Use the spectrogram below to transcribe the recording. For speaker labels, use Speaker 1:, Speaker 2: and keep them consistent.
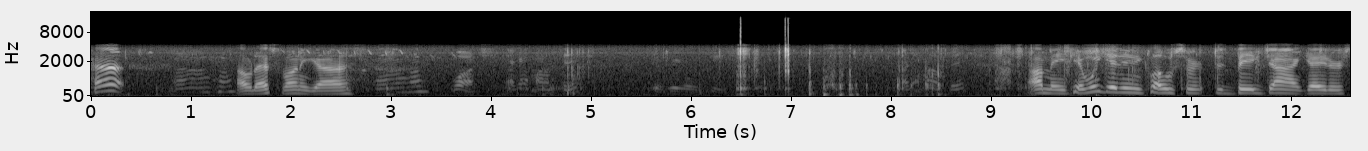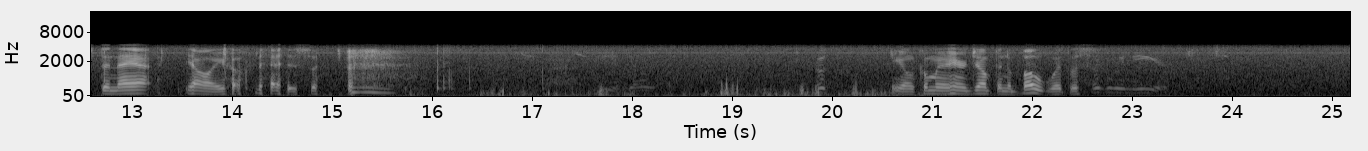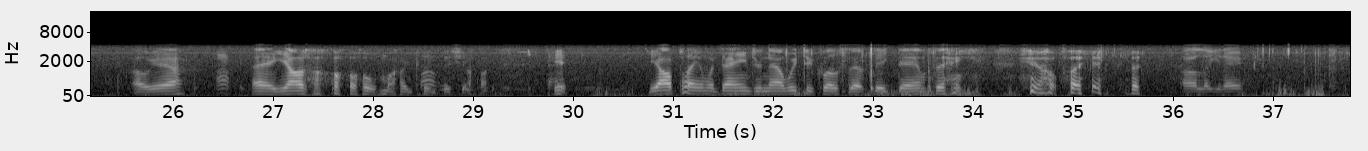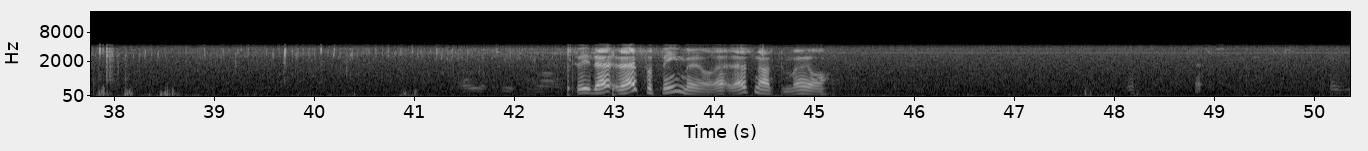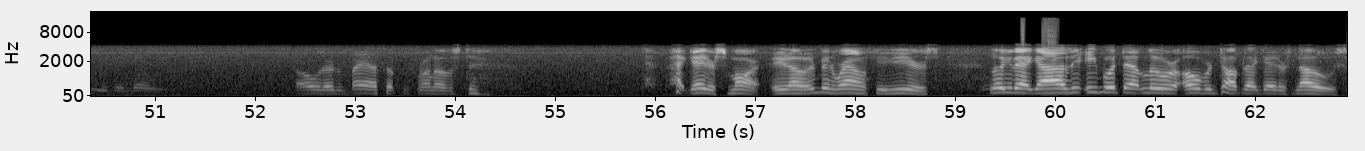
Speaker 1: Huh?
Speaker 2: Uh-huh.
Speaker 1: Oh, that's funny, guys.
Speaker 2: Uh-huh. Watch. I got mine fixed. I got mine fixed.
Speaker 1: I mean, can we get any closer to big giant gators than that? Y'all, you know, that is. So... You gonna come in here and jump in the boat with us?
Speaker 3: Look at in the ear.
Speaker 1: Oh yeah. Hey y'all! Oh my goodness, y'all! Yeah. Y'all playing with danger now. We too close to that big damn thing. y'all playing.
Speaker 2: Oh, look at there.
Speaker 3: See some long.
Speaker 1: See that? That's the female. That, that's not the male.
Speaker 3: Look at you in the nose.
Speaker 1: Oh, there's a bass up in front of us too. That gator's smart. You know, it's been around a few years. Look at that, guys. He, he put that lure over top that gator's nose.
